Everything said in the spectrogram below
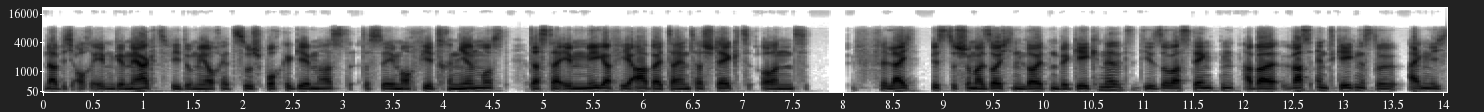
Und da habe ich auch eben gemerkt, wie du mir auch jetzt Zuspruch gegeben hast, dass du eben auch viel trainieren musst, dass da eben mega viel Arbeit dahinter steckt und vielleicht bist du schon mal solchen Leuten begegnet, die sowas denken. Aber was entgegnest du eigentlich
